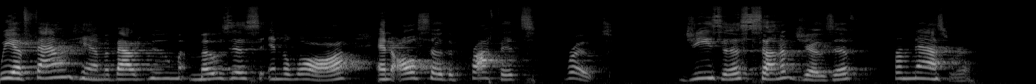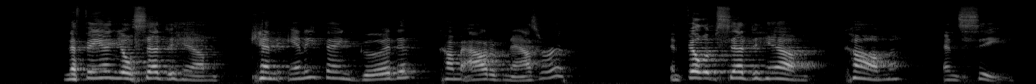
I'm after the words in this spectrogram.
we have found him about whom Moses in the law and also the prophets wrote Jesus, son of Joseph from Nazareth. Nathanael said to him, Can anything good come out of Nazareth? And Philip said to him, Come and see.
